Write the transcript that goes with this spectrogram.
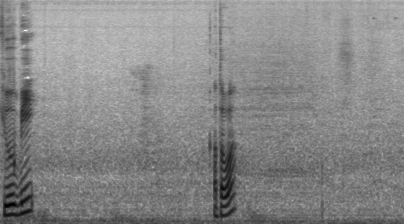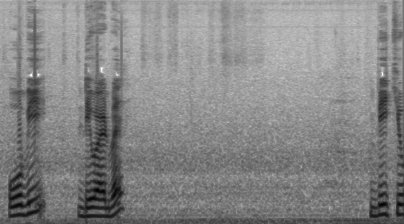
Q B ಅಥವಾ O B divide by B Q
